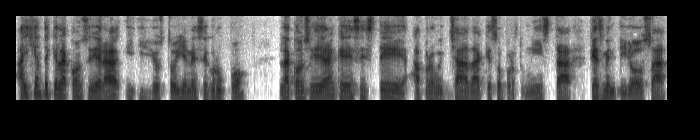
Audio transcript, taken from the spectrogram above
Hay gente que la considera, y, y yo estoy en ese grupo, la consideran que es este aprovechada, que es oportunista, que es mentirosa.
